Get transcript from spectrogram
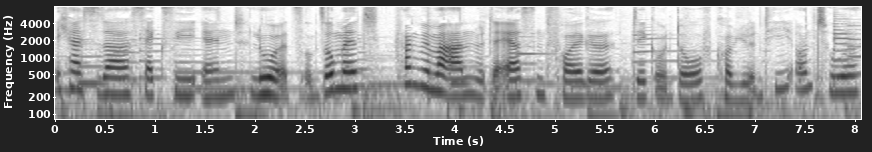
Ich heiße da Sexy and Lourdes. Und somit fangen wir mal an mit der ersten Folge Dick und Doof Community on Tour.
